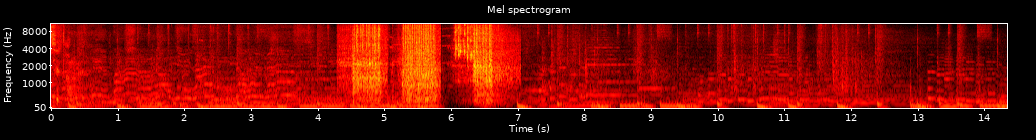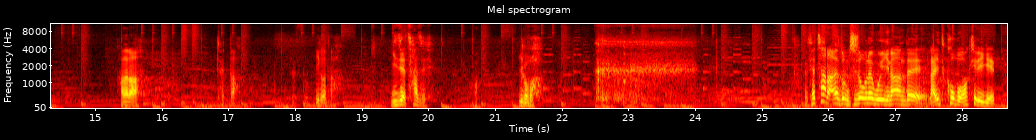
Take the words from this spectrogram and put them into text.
확실히 다르네. 하늘아 됐다. 됐어? 이거다. 이제 차지. 어, 이거 봐. 세차를 안에 좀 지저분해 보이긴 하는데 라이트 커버 확실히 이게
